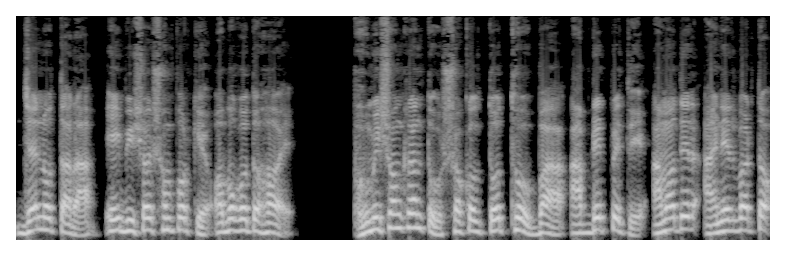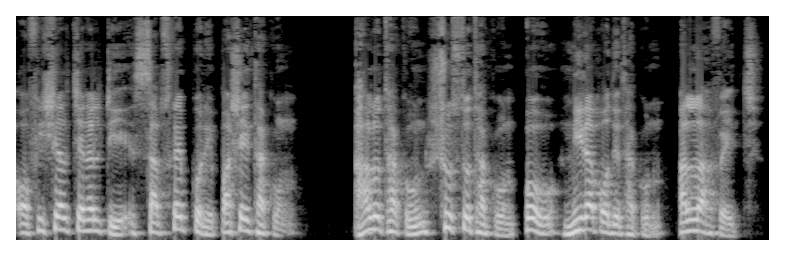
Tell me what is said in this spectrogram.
যেন তারা এই বিষয় সম্পর্কে অবগত হয়। ভূমি সংক্রান্ত সকল তথ্য বা আপডেট পেতে আমাদের আইনের বার্তা অফিসিয়াল চ্যানেলটি সাবস্ক্রাইব করে পাশেই থাকুন। ভালো থাকুন, সুস্থ থাকুন ও নিরাপদে থাকুন। আল্লাহ হাফেজ।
